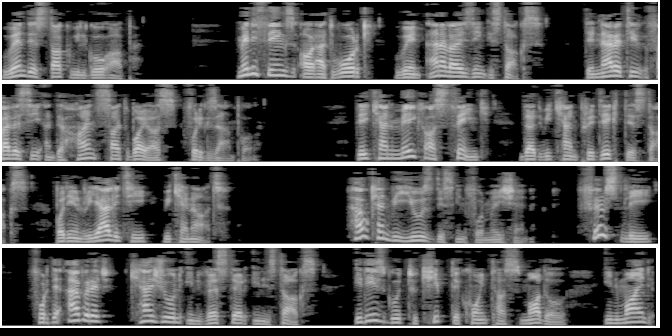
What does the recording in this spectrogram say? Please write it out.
when the stock will go up. Many things are at work when analyzing stocks. The narrative fallacy and the hindsight bias, for example. They can make us think that we can predict the stocks, but in reality we cannot. How can we use this information? Firstly, for the average casual investor in stocks, it is good to keep the coin toss model in mind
